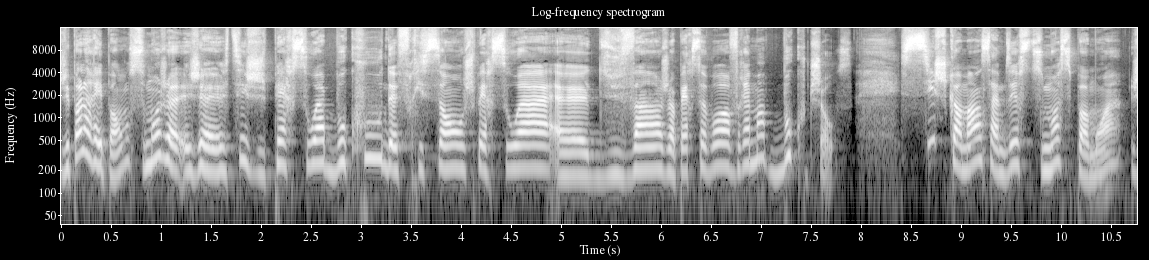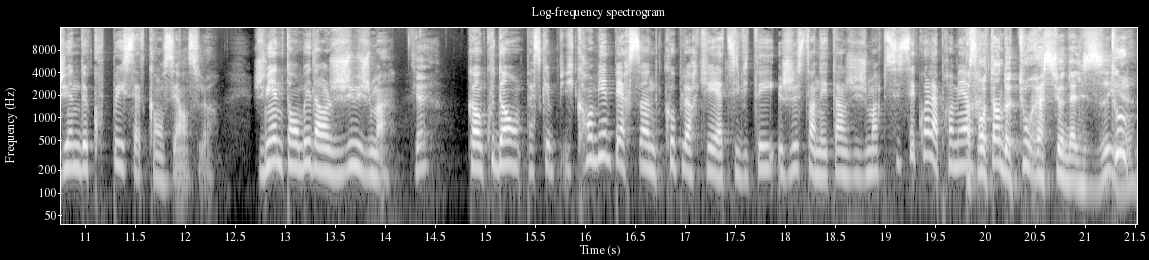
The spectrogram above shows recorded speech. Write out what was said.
J'ai pas la réponse. Moi, je, je, tu sais, je perçois beaucoup de frissons, je perçois euh, du vent, je vais percevoir vraiment beaucoup de choses. Si je commence à me dire, c'est moi, c'est pas moi, je viens de couper cette conscience-là. Je viens de tomber dans le jugement. OK? Quand coudon, parce que combien de personnes coupent leur créativité juste en étant en jugement? Puis c'est quoi la première Parce qu'on tente de tout rationaliser. tout. hein.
